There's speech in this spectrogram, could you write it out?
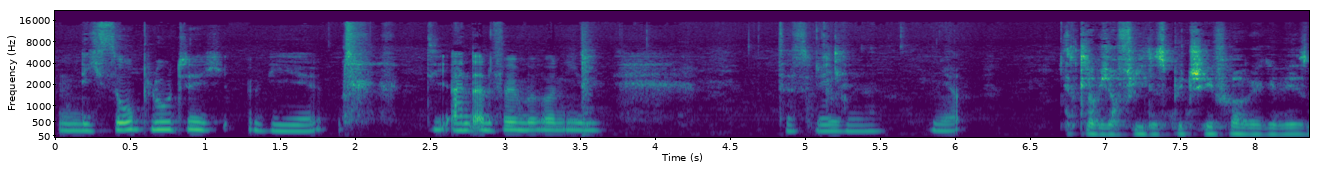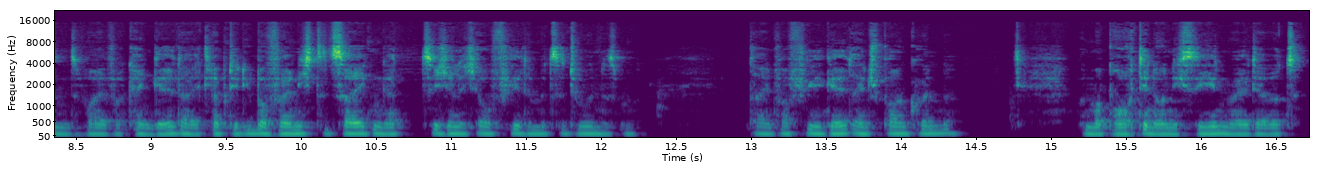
nicht so blutig wie die anderen Filme von ihm. Deswegen, ja. Ist, glaube ich, auch vieles Budgetfrage gewesen. Es war einfach kein Geld da. Ich glaube, den Überfall nicht zu zeigen, hat sicherlich auch viel damit zu tun, dass man da einfach viel Geld einsparen konnte. Und man braucht den auch nicht sehen, weil der wird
